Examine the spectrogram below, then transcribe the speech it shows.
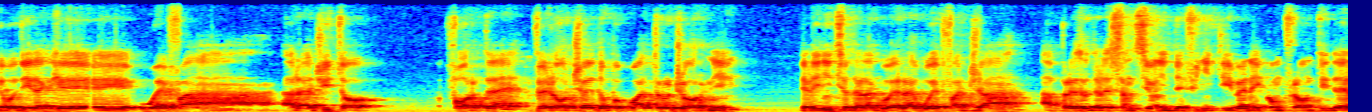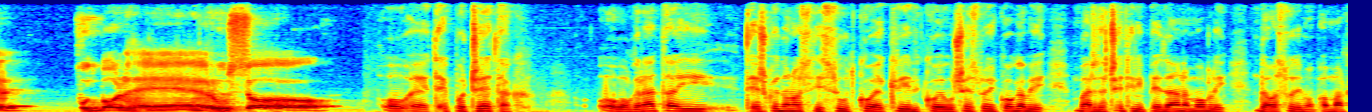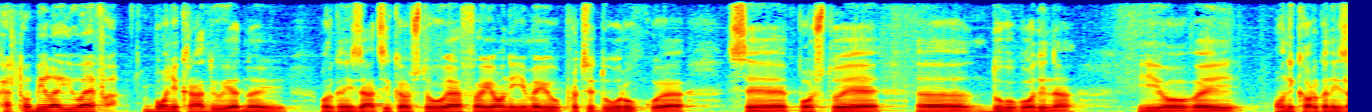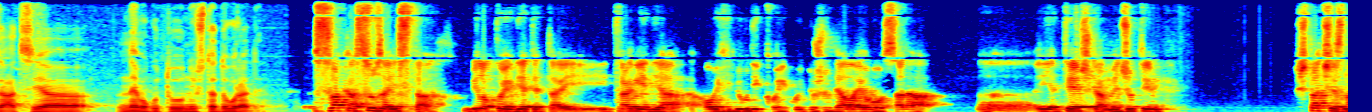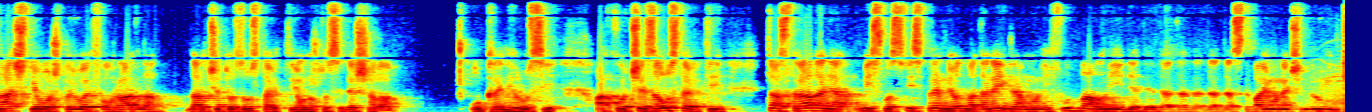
Devo dire che UEFA ha reagito forte, veloce, dopo quattro giorni dell'inizio della guerra UEFA già ha preso delle sanzioni definitive nei confronti del football eh, russo. Ovo je tek početak ovog rata i teško je donositi sud ko je kriv, ko je učestvuje i koga bi bar za 4-5 dana mogli da osudimo, pa makar to bila i UEFA. Bonjek radi u jednoj organizaciji kao što je UEFA i oni imaju proceduru koja se poštuje uh, dugo godina i ovaj, oni kao organizacija ne mogu tu ništa da urade. Svaka suza ista, bilo kojeg djeteta i, i tragedija ovih ljudi koji, koji doživljavaju ovo sada uh, je teška. Međutim, šta će značiti ovo što je UEFA uradila, da li će to zaustaviti ono što se dešava Ukrajini i Rusiji. Ako će zaustaviti ta stradanja, mi smo svi spremni odmah da ne igramo ni futbal, ni da, da, da, da, da se bavimo nečim drugim.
